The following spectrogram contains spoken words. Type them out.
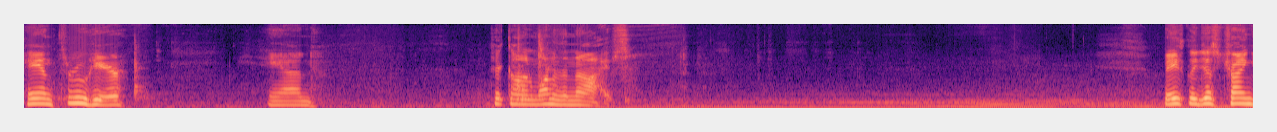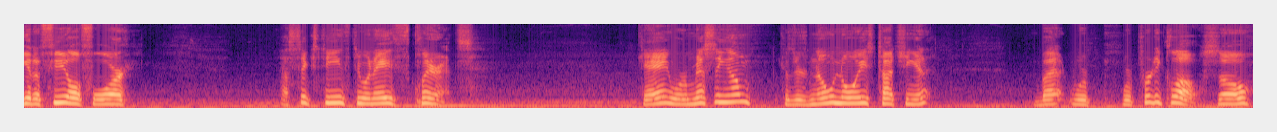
hand through here and pick on one of the knives. Basically just try and get a feel for a 16th to an eighth clearance. Okay, we're missing them because there's no noise touching it, but we're, we're pretty close. So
